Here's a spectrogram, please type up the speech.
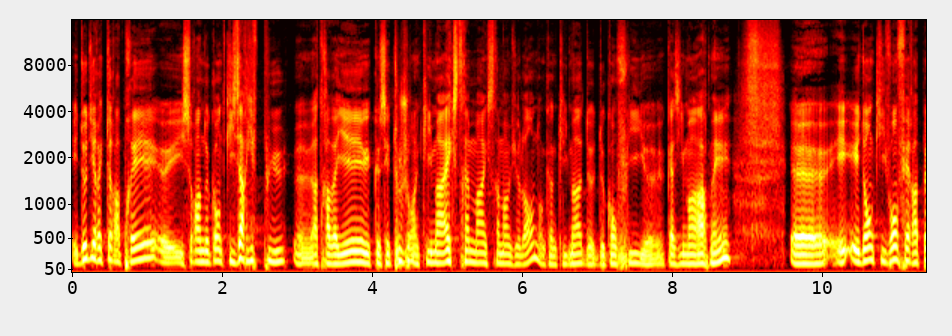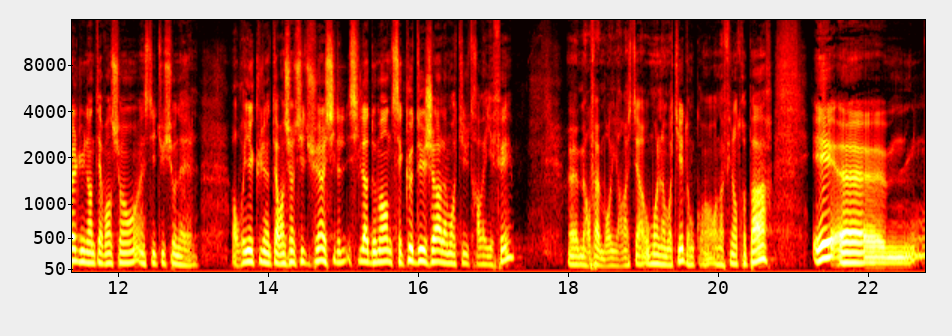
Et deux directeurs après, euh, ils se rendent compte qu'ils n'arrivent plus à travailler, que c'est toujours un climat extrêmement, extrêmement violent, donc un climat de, conflit quasiment armé. Et, donc ils vont faire appel à une intervention institutionnelle. Alors vous voyez qu'une intervention institutionnelle, si, la demande, c'est que déjà la moitié du travail est fait. Mais enfin, bon, il en restait au moins la moitié, donc on a fait notre part. Et euh,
